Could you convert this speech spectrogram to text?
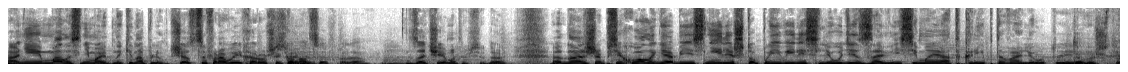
они мало снимают на кинопленку. Сейчас цифровые хорошие Все на камеры. цифры, да. Зачем это все, да? Дальше психологи объяснили, что появились люди, зависимые от криптовалюты. Да вы что?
